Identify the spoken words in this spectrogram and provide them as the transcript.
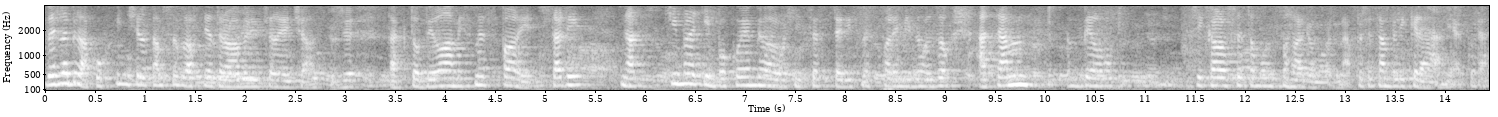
Vedle byla kuchyň, že tam jsme vlastně trávili celý čas, protože tak to bylo a my jsme spali. Tady nad tímhle tím pokojem byla ložnice, v které jsme spali my s Honzou a tam bylo Říkalo se tomu hladomorna, protože tam byly krámy akorát.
